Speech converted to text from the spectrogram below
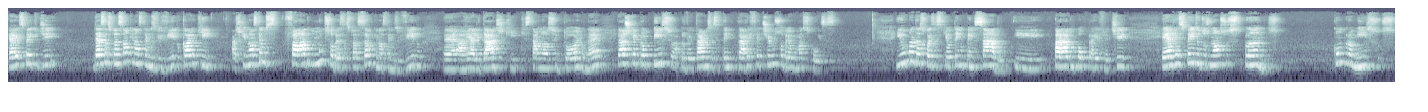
é a respeito de dessa situação que nós temos vivido. Claro que acho que nós temos falado muito sobre essa situação que nós temos vivido, é, a realidade que, que está ao nosso entorno, né? Eu acho que é propício aproveitarmos esse tempo para refletirmos sobre algumas coisas. E uma das coisas que eu tenho pensado e parado um pouco para refletir é a respeito dos nossos planos, compromissos,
